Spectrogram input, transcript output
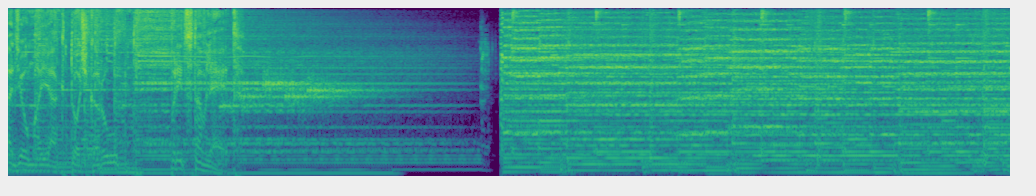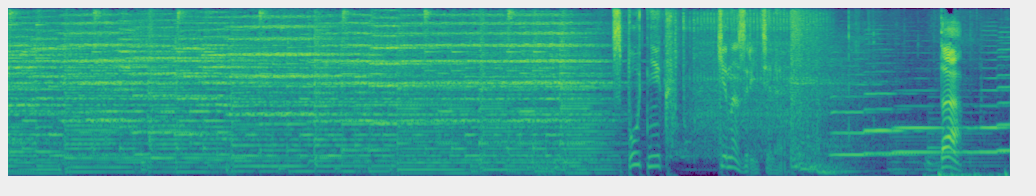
Радиомаяк.ру представляет. Спутник кинозрителя. Да.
